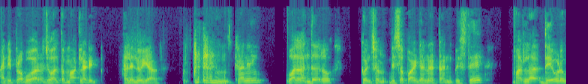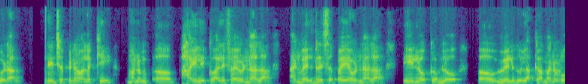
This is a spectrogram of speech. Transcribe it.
అని ప్రభు అర్జు వాళ్ళతో మాట్లాడింది హలెలుయ కానీ వాళ్ళందరూ కొంచెం డిసప్పాయింట్ అన్నట్టు అనిపిస్తే మరలా దేవుడు కూడా నేను చెప్పిన వాళ్ళకి మనం హైలీ క్వాలిఫై ఉండాలా? అండ్ వెల్ డ్రెస్అప్ అయ్యే ఉండాలా? ఈ లోకంలో వెలుగు లెక్క మనము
